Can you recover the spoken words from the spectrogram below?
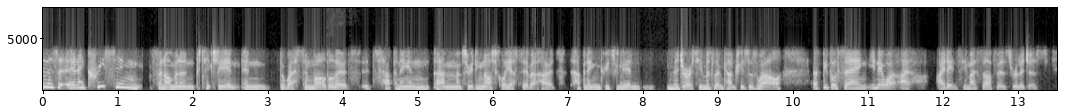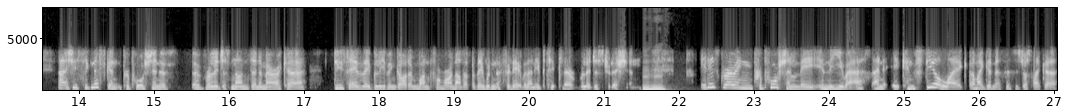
Yeah, there's an increasing phenomenon, particularly in, in the Western world, although it's it's happening in. Um, I was reading an article yesterday about how it's happening increasingly in majority Muslim countries as well, of people saying, you know what, I I don't see myself as religious. And actually, a significant proportion of, of religious nones in America do say that they believe in God in one form or another, but they wouldn't affiliate with any particular religious tradition. Mm-hmm. It is growing proportionally in the US, and it can feel like, oh my goodness, this is just like a,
